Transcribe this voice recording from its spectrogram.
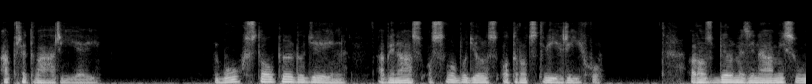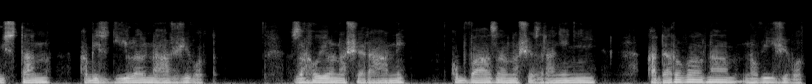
a přetváří jej. Bůh vstoupil do dějin, aby nás osvobodil z otroctví hříchu. Rozbil mezi námi svůj stan, aby sdílel náš život. Zahojil naše rány, obvázal naše zranění a daroval nám nový život.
